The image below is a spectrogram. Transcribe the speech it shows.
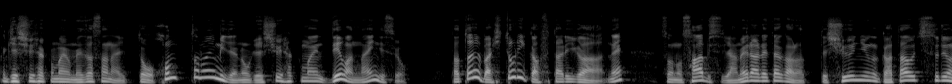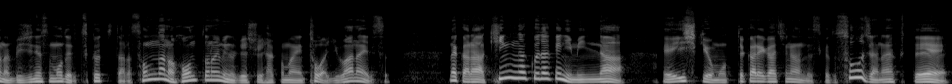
月収100万円を目指さないと、本当の意味での月収100万円ではないんですよ。例えば1人か2人がね、そのサービスやめられたからって収入がガタ落ちするようなビジネスモデル作ってたら、そんなの本当の意味の月収100万円とは言わないです。だから金額だけにみんな、え意識を持ってかれがちなんですけど、そうじゃなくて、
